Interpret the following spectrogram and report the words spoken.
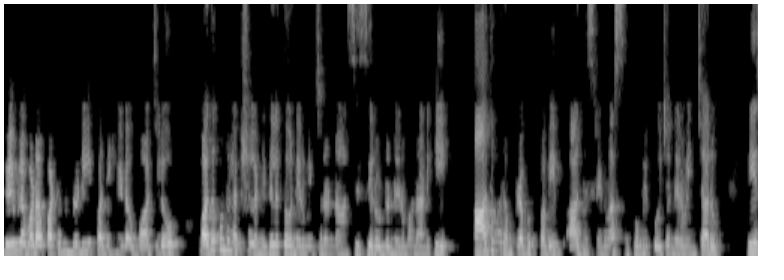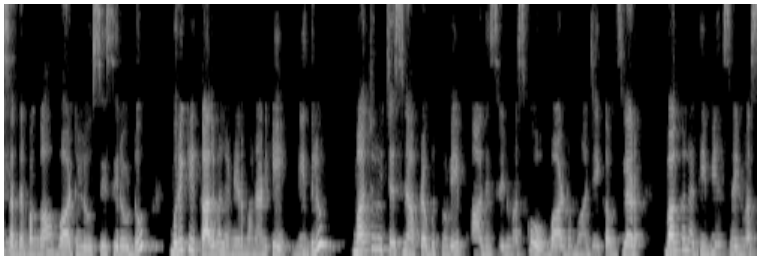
వేములవాడ పట్టణంలోని పదిహేడవ వార్డులో పదకొండు లక్షల నిధులతో నిర్మించనున్న సిసి రోడ్డు నిర్మాణానికి ఆదివారం ప్రభుత్వ విప్ ఆది శ్రీనివాస్ భూమి పూజ నిర్వహించారు. ఈ సందర్భంగా వార్డులో సిసి రోడ్డు మురికి కాల్వల నిర్మాణానికి నిధులు మంజూరు చేసిన ప్రభుత్వ విప్ ఆది శ్రీనివాస్కు వార్డు మాజీ కౌన్సిలర్ వంగల దివ్య శ్రీనివాస్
